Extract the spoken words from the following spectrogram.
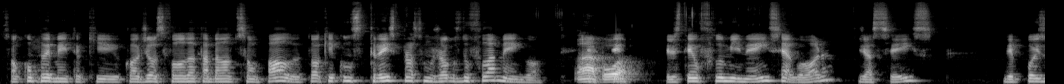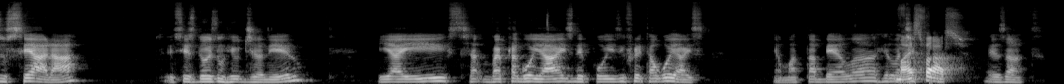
só um complemento aqui, Claudio, você falou da tabela do São Paulo, eu tô aqui com os três próximos jogos do Flamengo, ó. Ah, boa. Eles têm o Fluminense agora, dia 6. Depois o Ceará, esses dois no Rio de Janeiro, e aí vai para Goiás depois enfrentar o Goiás. É uma tabela relativamente. Mais fácil. Exato.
